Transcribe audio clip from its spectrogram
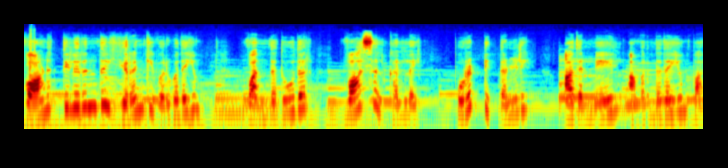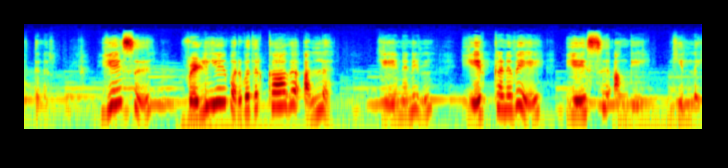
வானத்திலிருந்து இறங்கி வருவதையும் வந்த தூதர் வாசல் கல்லை புரட்டி தள்ளி அதன் மேல் அமர்ந்ததையும் பார்த்தனர். இயேசு வெளியே வருவதற்காக அல்ல ஏனெனில் ஏற்கனவே இயேசு அங்கே இல்லை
